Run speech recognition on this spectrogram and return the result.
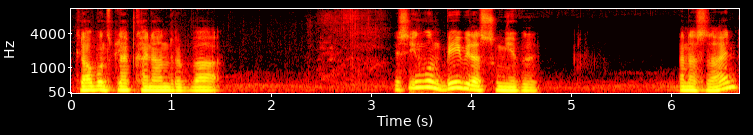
Ich glaube, uns bleibt keine andere Wahl. Ist irgendwo ein Baby, das zu mir will. Kann das sein?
